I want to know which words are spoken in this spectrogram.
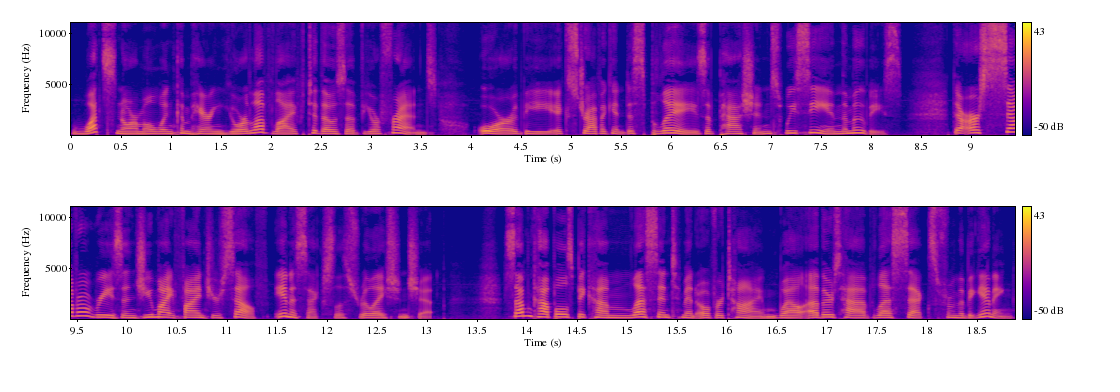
what's normal when comparing your love life to those of your friends or the extravagant displays of passions we see in the movies. There are several reasons you might find yourself in a sexless relationship. Some couples become less intimate over time, while others have less sex from the beginning.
